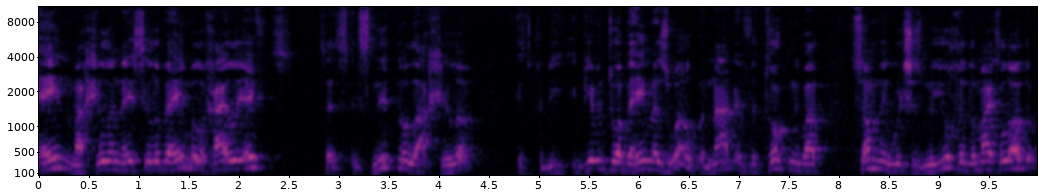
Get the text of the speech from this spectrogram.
ein machila neisi l'behema l'chai li'efes. Says it's nitno la'achila, it could be given to a behema as well, but not if we're talking about something which is miyuchad l'maychel adam.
